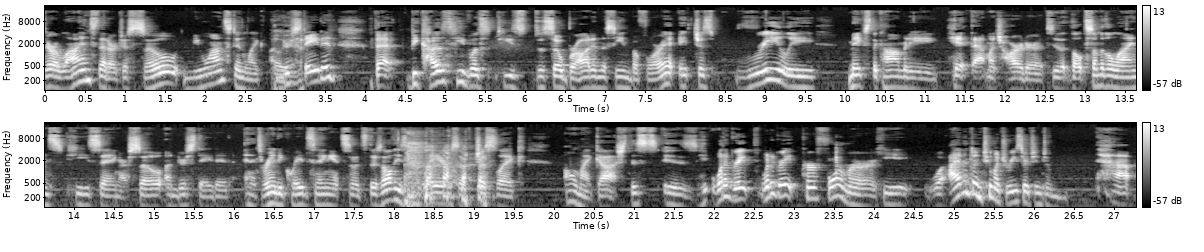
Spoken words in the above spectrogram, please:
there are lines that are just so nuanced and like Oh, yeah. understated that because he was he's just so broad in the scene before it, it just really makes the comedy hit that much harder. It's, the, the- some of the lines he's saying are so understated, and it's Randy Quaid saying it, so it's there's all these layers of just like, oh my gosh, this is what a great what a great performer he. Well, I haven't done too much research into how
